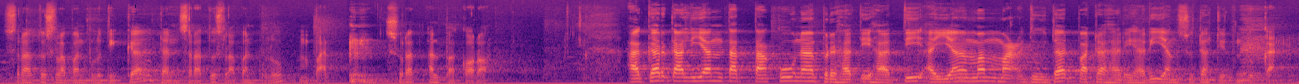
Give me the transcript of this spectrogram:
183 dan 184 surat Al-Baqarah agar kalian tatakuna berhati-hati ayamam ma'dudat pada hari-hari yang sudah ditentukan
